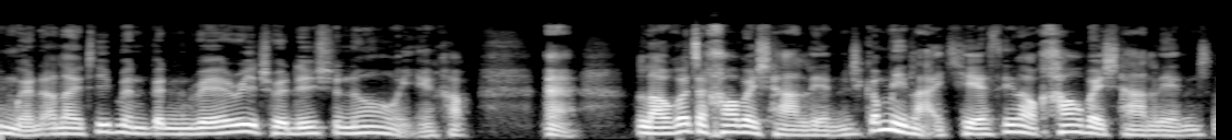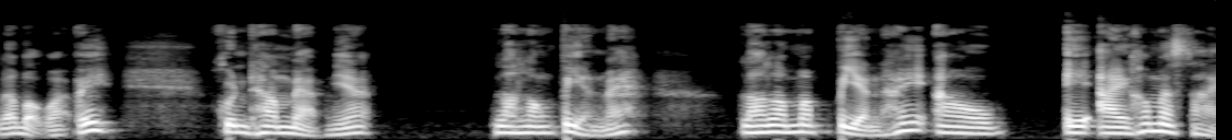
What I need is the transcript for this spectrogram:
เหมือนอะไรที่มันเป็น very traditional อย่างเงี้ยครับอะเราก็จะเข้าไป challenge ก็มีหลายเคสที่เราเข้าไป challenge แล้วบอกว่า เอ้ย คุณทำแบบเนี้ยเราลองเปลี่ยนไหมเราลองมาเปลี่ยนให้เอา AI เข้ามาใส่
